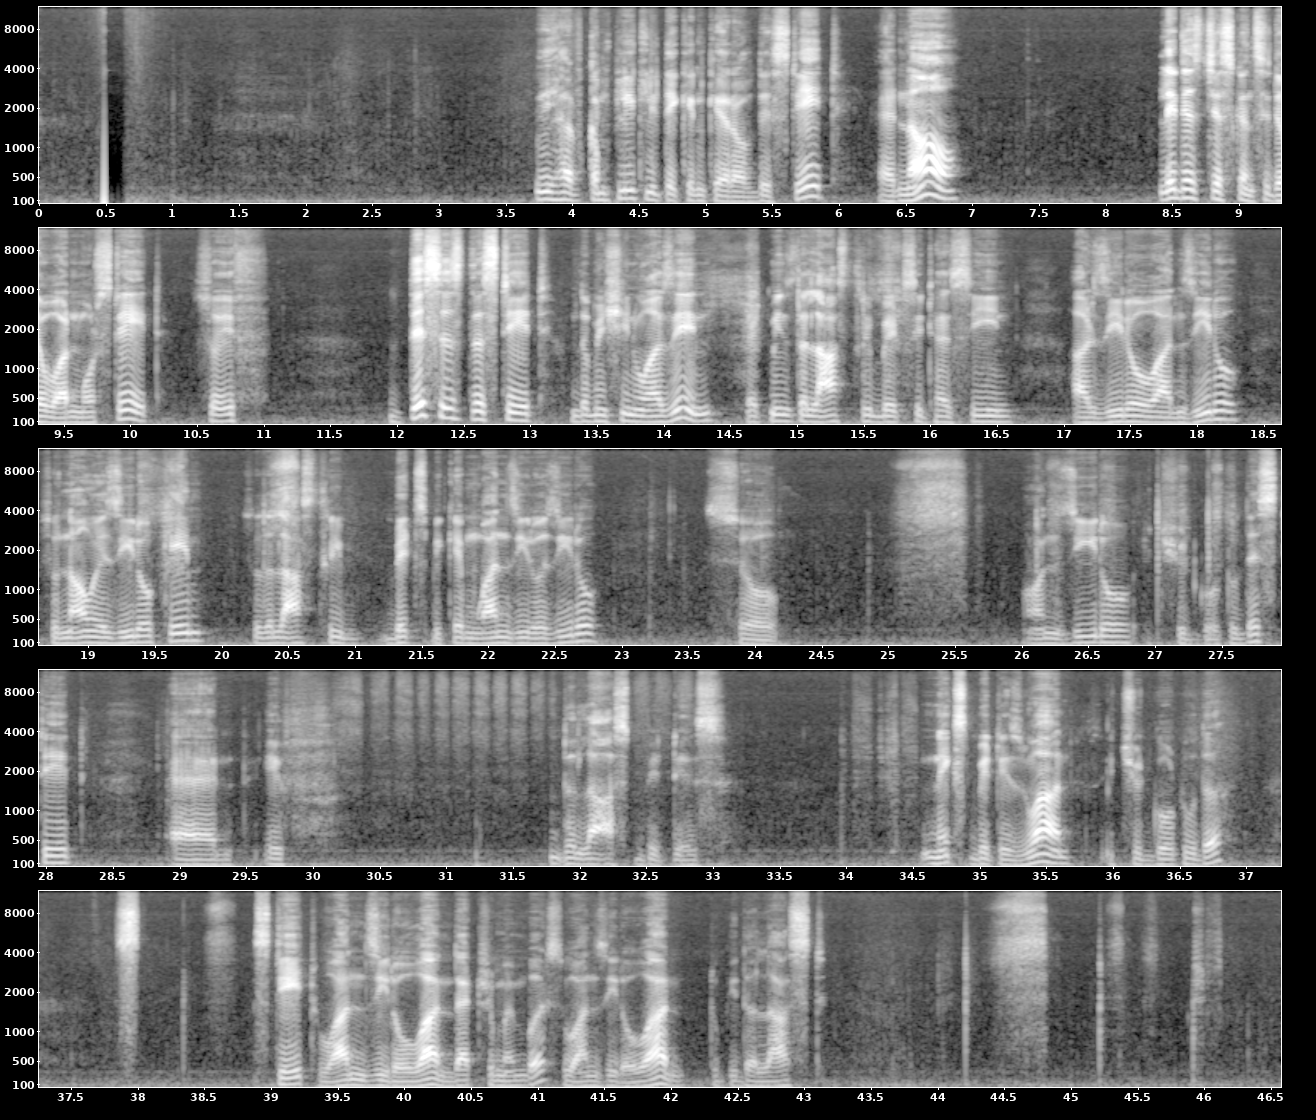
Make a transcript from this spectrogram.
we have completely taken care of this state and now let us just consider one more state so, if this is the state the machine was in that means the last 3 bits it has seen are 0 1 0. So, now a 0 came. So, the last 3 bits became 1 0 0. So, on 0 it should go to this state and if the last bit is next bit is 1 it should go to the state 101 that remembers 101 to be the last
